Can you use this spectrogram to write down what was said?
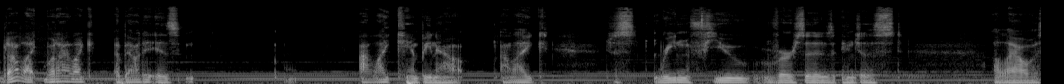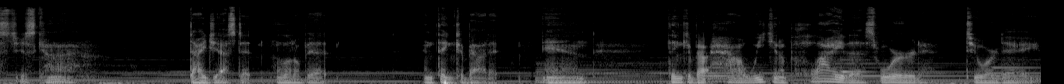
but I like what I like about it is I like camping out. I like just reading a few verses and just allow us to just kind of digest it a little bit and think about it and think about how we can apply this word to our day.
